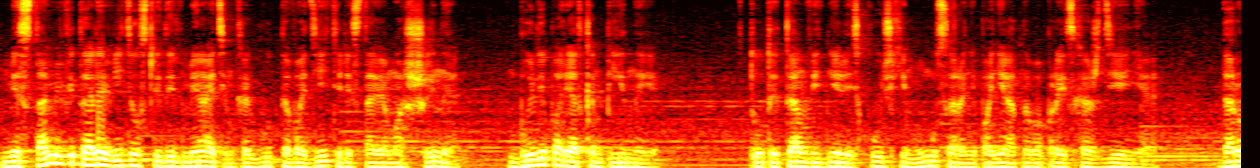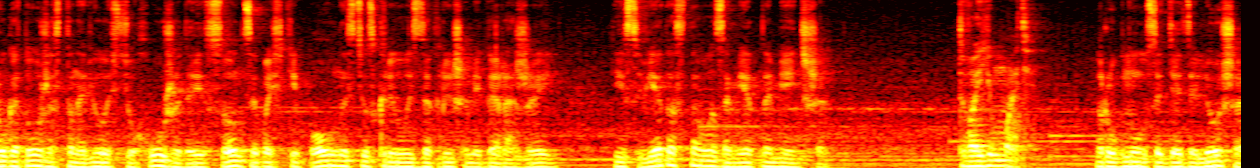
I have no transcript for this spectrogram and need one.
Местами Виталий видел следы вмятин, как будто водители, ставя машины, были порядком пьяны. Тут и там виднелись кучки мусора непонятного происхождения. Дорога тоже становилась все хуже, да и солнце почти полностью скрылось за крышами гаражей, и света стало заметно меньше. Твою мать! Ругнулся дядя Леша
